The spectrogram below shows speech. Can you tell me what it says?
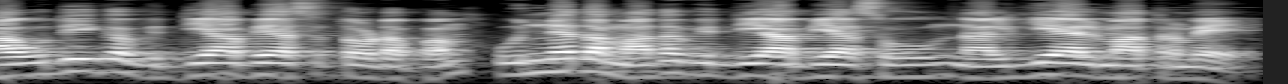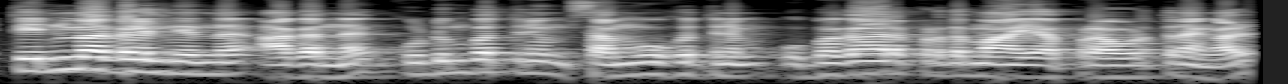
ഭൗതിക വിദ്യാഭ്യാസത്തോടൊപ്പം ഉന്നത മതവിദ്യാഭ്യാസവും നൽകിയാൽ മാത്രമേ തിന്മകളിൽ നിന്ന് അകന്ന് കുടുംബത്തിനും സമൂഹത്തിനും ഉപകാരപ്രദമായ പ്രവർത്തനങ്ങൾ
